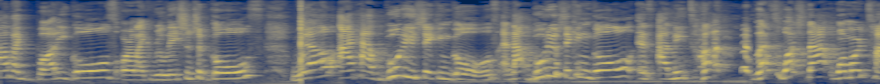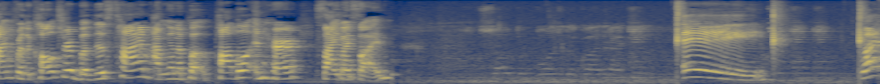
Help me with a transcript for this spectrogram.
have like body goals or like relationship goals? Well, I have booty shaking goals and that booty shaking goal is Anitta. Let's watch that one more time for the culture, but this time I'm gonna put Pabllo and her side by side. Hey! What?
